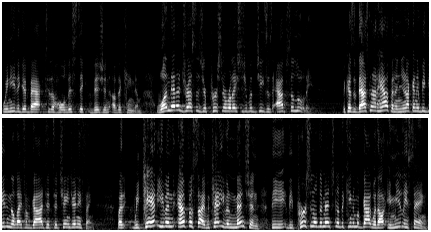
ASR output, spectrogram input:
we need to get back to the holistic vision of the kingdom. One that addresses your personal relationship with Jesus, absolutely. Because if that's not happening, you're not going to be getting the life of God to, to change anything. But we can't even emphasize, we can't even mention the, the personal dimension of the kingdom of God without immediately saying,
